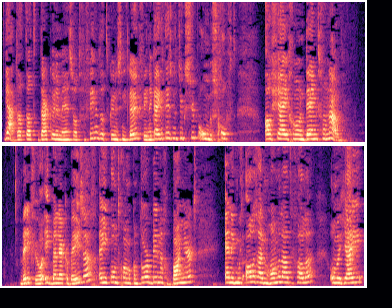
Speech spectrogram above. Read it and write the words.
ja, dat, dat, daar kunnen mensen wat van vinden. Dat kunnen ze niet leuk vinden. Kijk, het is natuurlijk super onbeschoft als jij gewoon denkt van nou, weet ik veel, ik ben lekker bezig. En je komt gewoon mijn kantoor binnen, gebanjerd. En ik moet alles uit mijn handen laten vallen. Omdat jij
